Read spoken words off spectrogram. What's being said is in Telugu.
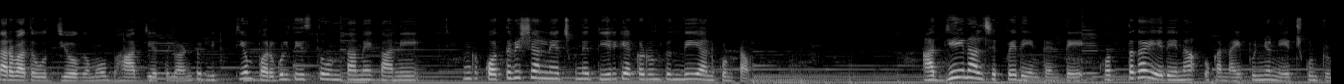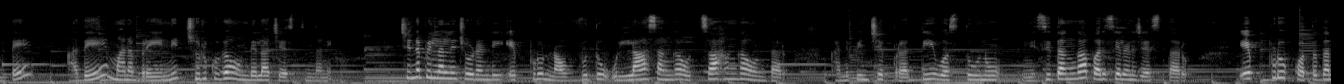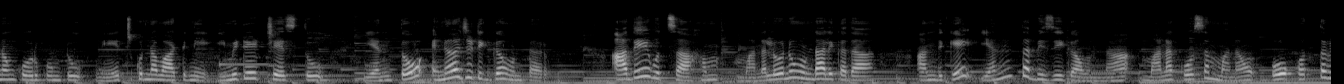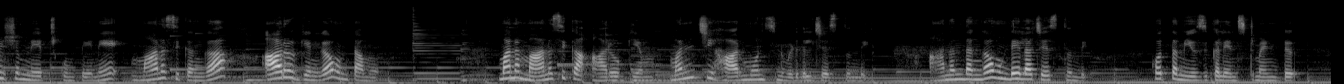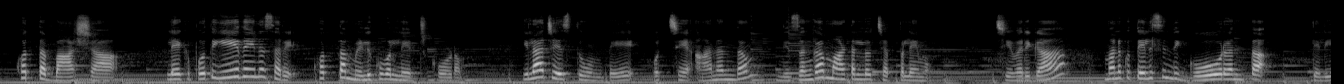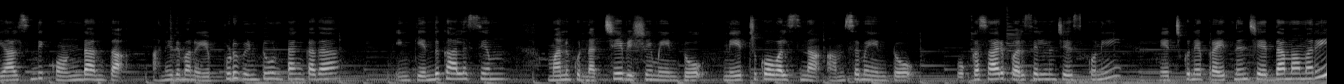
తర్వాత ఉద్యోగము బాధ్యతలు అంటూ నిత్యం పరుగులు తీస్తూ ఉంటామే కానీ ఇంకా కొత్త విషయాలు నేర్చుకునే తీరిక ఎక్కడుంటుంది అనుకుంటాం. అధ్యయనాలు చెప్పేది ఏంటంటే కొత్తగా ఏదైనా ఒక నైపుణ్యం నేర్చుకుంటుంటే అదే మన బ్రెయిన్ని చురుకుగా ఉండేలా చేస్తుందని. చిన్నపిల్లల్ని చూడండి. ఎప్పుడు నవ్వుతూ ఉల్లాసంగా ఉత్సాహంగా ఉంటారు. కనిపించే ప్రతి వస్తువును నిశితంగా పరిశీలన చేస్తారు. ఎప్పుడూ కొత్తదనం కోరుకుంటూ నేర్చుకున్న వాటిని ఇమిటేట్ చేస్తూ ఎంతో ఎనర్జెటిక్గా ఉంటారు. అదే ఉత్సాహం మనలోనూ ఉండాలి కదా! అందుకే ఎంత బిజీగా ఉన్నా మన కోసం మనం ఓ కొత్త విషయం నేర్చుకుంటేనే మానసికంగా ఆరోగ్యంగా ఉంటాము. మన మానసిక ఆరోగ్యం మంచి హార్మోన్స్ను విడుదల చేస్తుంది. ఆనందంగా ఉండేలా చేస్తుంది. కొత్త మ్యూజికల్ ఇన్స్ట్రుమెంట్ కొత్త భాష లేకపోతే ఏదైనా సరే కొత్త మెళుకువలు నేర్చుకోవడం. ఇలా చేస్తూ ఉంటే వచ్చే ఆనందం నిజంగా మాటల్లో చెప్పలేము. చివరిగా మనకు తెలిసింది గోరంతా తెలియాల్సింది కొండంత అనేది మనం ఎప్పుడు వింటూ ఉంటాం కదా. ఇంకెందుకు ఆలస్యం? మనకు నచ్చే విషయం ఏంటో నేర్చుకోవాల్సిన అంశం ఏంటో ఒక్కసారి పరిశీలన చేసుకొని నేర్చుకునే ప్రయత్నం చేద్దామా మరి?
